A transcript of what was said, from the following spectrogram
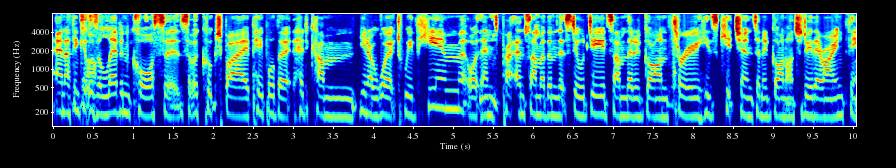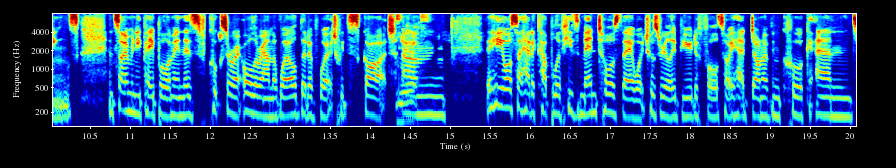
and I think it was 11 courses that were cooked by people that had come, you know, worked with him, or, and mm. and some of them that still did, some that had gone through his kitchens and had gone on to do their own things, and so many people. I mean, there's cooks all around the world that have worked with Scott. Yes. Um, he also had a couple of his mentors there, which was really beautiful. So he had Donovan Cooke and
